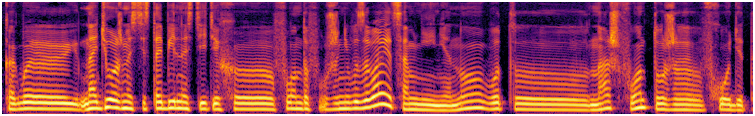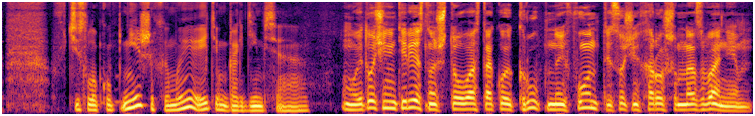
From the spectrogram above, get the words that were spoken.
как бы надежность и стабильность этих фондов уже не вызывает сомнения, но вот наш фонд тоже входит в число крупнейших, и мы этим гордимся. Это очень интересно, что у вас такой крупный фонд и с очень хорошим названием.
